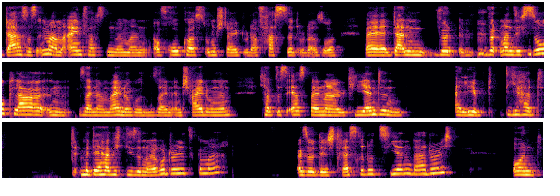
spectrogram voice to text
da ist es immer am einfachsten, wenn man auf Rohkost umsteigt oder fastet oder so. Weil dann wird, wird man sich so klar in seiner Meinung und seinen Entscheidungen. Ich habe das erst bei einer Klientin erlebt, die hat, mit der habe ich diese Neurodrills gemacht, also den Stress reduzieren dadurch. Und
